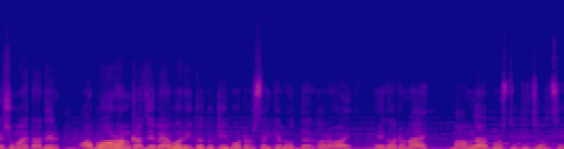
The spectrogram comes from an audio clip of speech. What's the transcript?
এ সময় তাদের অপহরণ কাজে ব্যবহৃত দুটি মোটরসাইকেল উদ্ধার করা হয়। এ ঘটনায় মামলার প্রস্তুতি চলছে।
